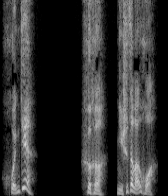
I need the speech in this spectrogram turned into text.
魂殿。呵呵，你是在玩火？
